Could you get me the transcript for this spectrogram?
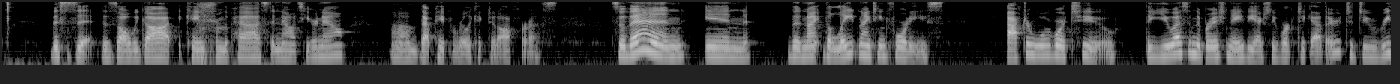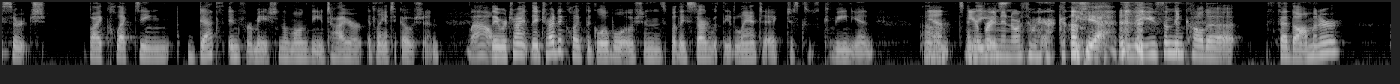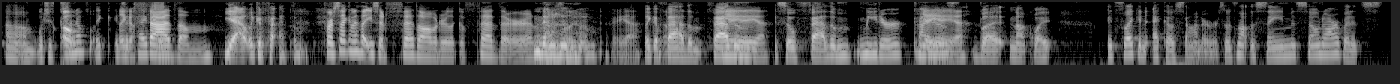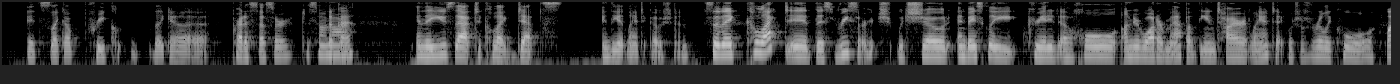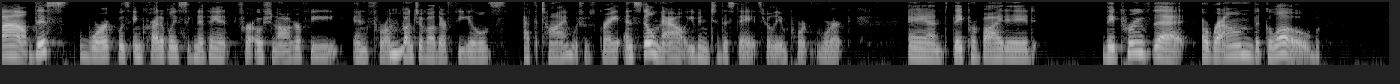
this is it, this is all we got. It came from the past, and now it's here now. Um, that paper really kicked it off for us. So then in the night the late 1940s, after World War II, the US and the British Navy actually worked together to do research by collecting depth information along the entire Atlantic Ocean. Wow. They were trying they tried to collect the global oceans, but they started with the Atlantic just 'cause it's convenient. yeah, Um, it's and near they Britain used- and North America. yeah, and they use something called a fathometer, um, which is kind Oh, of like it's like a a, type of fathom. yeah, like a fathom, For a second, I thought you said feathometer, like a feather, and No, like, no. okay, yeah, like a no. fathom, fathom. yeah, So fathom meter kind Yeah, of, yeah, yeah. but not quite. It's like an echo sounder, so it's not the same as sonar, but it's it's like a pre like a predecessor to sonar, Okay. and they use that to collect depths in the Atlantic Ocean. So they collected this research, which showed and basically created a whole underwater map of the entire Atlantic, which was really cool. Wow. This work was incredibly significant for oceanography and for a Mm-hmm. bunch of other fields at the time, which was great. And still now, even to this day, it's really important work. And they provided, they proved that around the globe,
